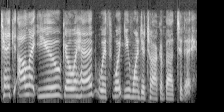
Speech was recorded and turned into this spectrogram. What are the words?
take I'll let you go ahead with what you want to talk about today.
